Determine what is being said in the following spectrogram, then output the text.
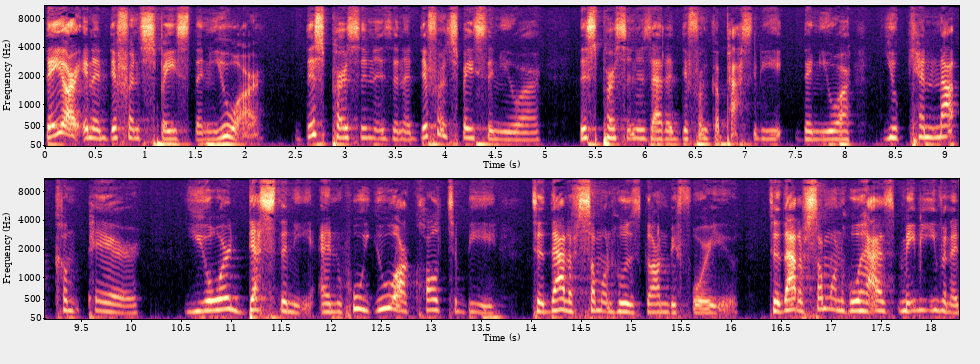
they are in a different space than you are. This person is in a different space than you are. This person is at a different capacity than you are. You cannot compare your destiny and who you are called to be to that of someone who has gone before you, to that of someone who has maybe even a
